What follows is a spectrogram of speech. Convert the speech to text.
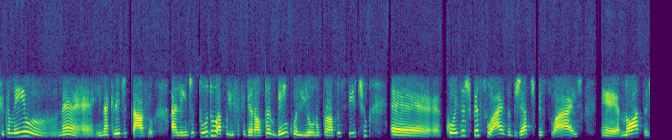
fica meio né, é, inacreditável. Além de tudo, a Polícia Federal também colheu no próprio sítio é, coisas pessoais, objetos pessoais, é, notas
